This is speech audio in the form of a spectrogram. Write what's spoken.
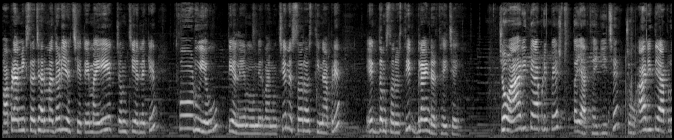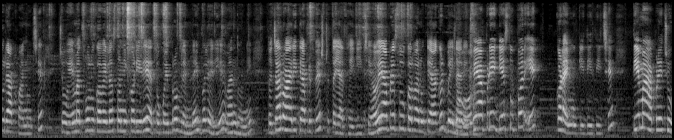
આપણે આ મિક્સર જારમાં દળીએ છીએ તો એમાં એક ચમચી એટલે કે થોડું એવું તેલ એમ ઉમેરવાનું છે એટલે સરસથી ને આપણે એકદમ સરસથી બ્લાઇન્ડર થઈ જાય. જો આ રીતે આપણી પેસ્ટ તૈયાર થઈ ગઈ છે જો આ રીતે આપણું રાખવાનું છે જો એમાં થોડુંક હવે લસણની કડી રહે તો કોઈ પ્રોબ્લેમ નહીં ભલે રહે વાંધો નહીં. તો ચાલો આ રીતે આપણી પેસ્ટ તૈયાર થઈ ગઈ છે. હવે આપણે શું કરવાનું તે આગળ રહે હવે આપણે ગેસ ઉપર એક કડાઈ મૂકી દીધી છે. તેમાં આપણે જો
